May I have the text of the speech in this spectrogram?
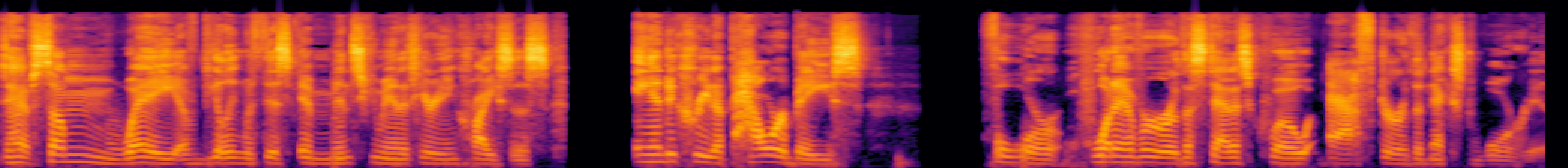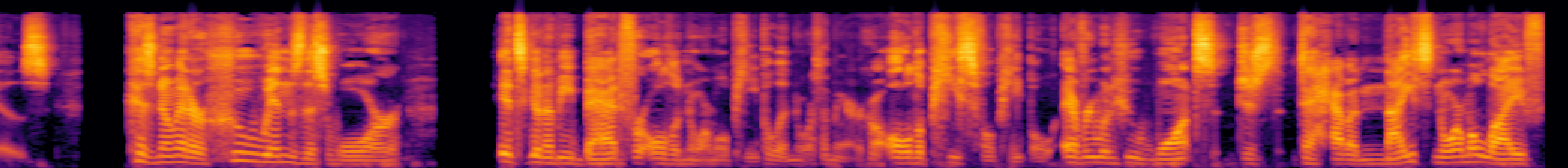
to have some way of dealing with this immense humanitarian crisis, and to create a power base for whatever the status quo after the next war is. Because no matter who wins this war, it's going to be bad for all the normal people in North America, all the peaceful people, everyone who wants just to have a nice normal life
